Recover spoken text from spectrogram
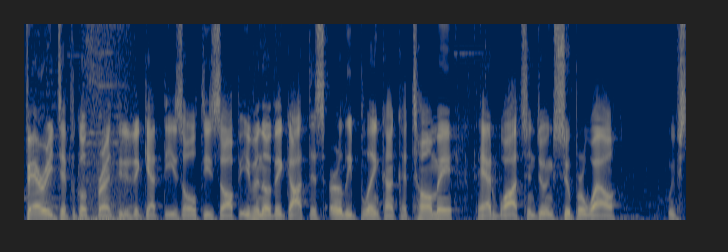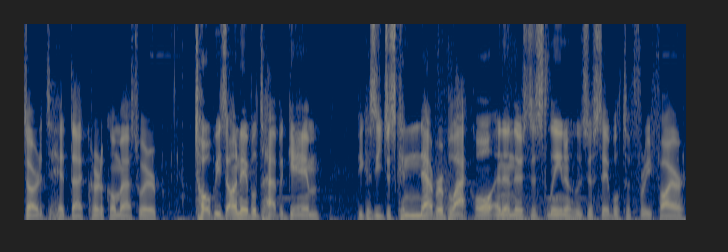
very difficult for Entity to get these ultis off. Even though they got this early blink on Kataomi, they had Watson doing super well. We've started to hit that critical mass where Tobi's unable to have a game because he just can never black hole, and then there's this Lina who's just able to free fire.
